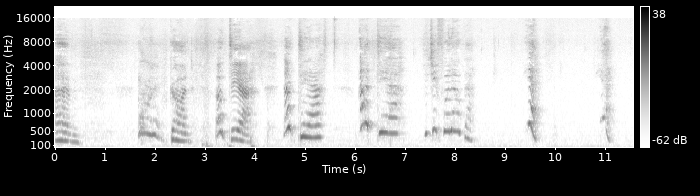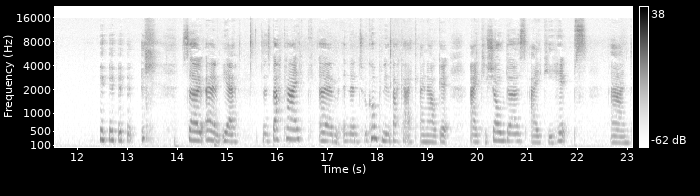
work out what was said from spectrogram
Um, gone. Oh dear. Oh dear. Oh dear. Did you fall over? Yeah. Yeah. so um yeah, there's backache. Um and then to accompany the backache I now get achy shoulders, achy hips and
